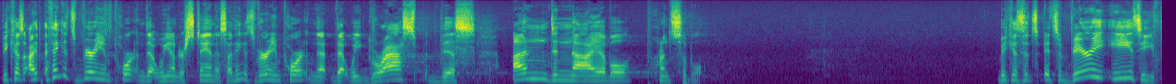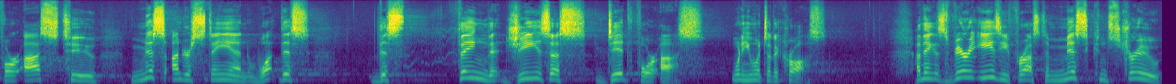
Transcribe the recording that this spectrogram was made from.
Because I, I, think it's very important that we understand this. I think it's very important that, that we grasp this undeniable principle. Because it's, it's very easy for us to misunderstand what this, this thing that Jesus did for us when he went to the cross. I think it's very easy for us to misconstrue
